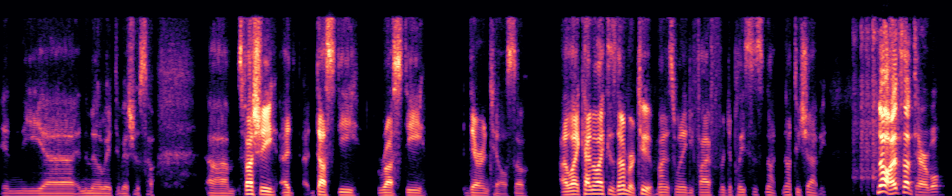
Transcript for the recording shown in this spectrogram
in the uh, in the middleweight division. So um, especially a Dusty, Rusty, Darren Till. So I like kind of like his number too, minus 185 for Duplessis. Not not too shabby. No, that's not terrible.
